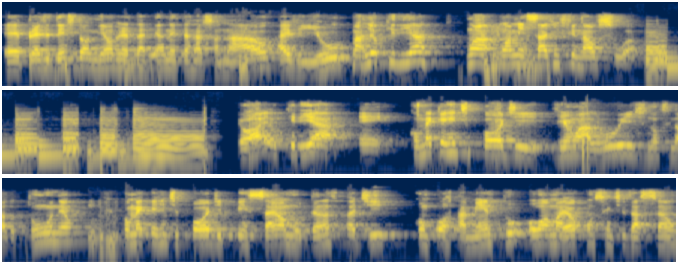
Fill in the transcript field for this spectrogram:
é, presidente da União Vegetariana Internacional, IVU. Marli, eu queria uma, uma mensagem final sua. Eu, eu queria. É, como é que a gente pode ver uma luz no final do túnel? Como é que a gente pode pensar em uma mudança de comportamento ou uma maior conscientização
